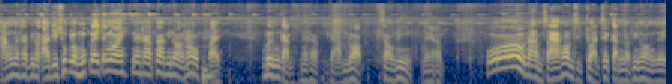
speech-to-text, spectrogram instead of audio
ทั้งนะครับพี่น้องอาจจะชุกลงหุกในจังหน่อยนะครับพาพี่น้องเข้าไปเบิ่งกันนะครับ ยามรอบเศร้านี่นะครับโอ้น้ำสาห้อมสิจอดใจกันแล้วพี่น้องเลย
